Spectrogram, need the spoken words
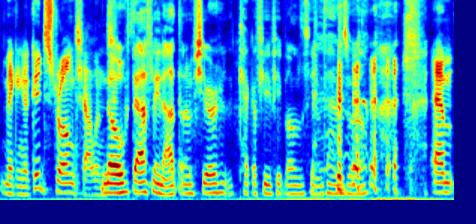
making a good strong challenge. No, definitely not. And I'm sure kick a few people at the same time as well. Um,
